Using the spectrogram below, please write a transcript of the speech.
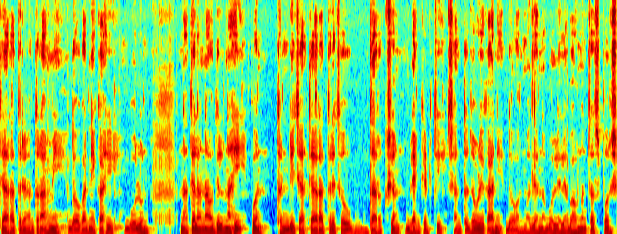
त्या रात्रीनंतर आम्ही दोघांनी काही बोलून नात्याला नाव दिलं नाही. पण थंडीच्या त्या रात्रीचं उबदार क्षण ब्लँकेटची शांत जवळीक आणि दोघांमधल्या न बोललेल्या भावनांचा स्पर्श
